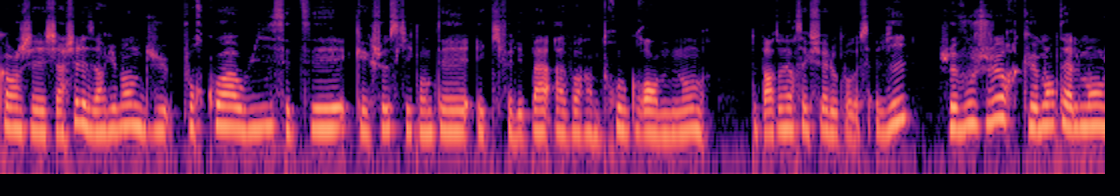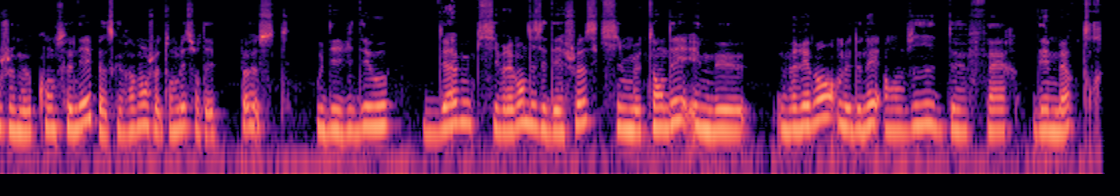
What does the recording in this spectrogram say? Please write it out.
Quand j'ai cherché les arguments du pourquoi oui c'était quelque chose qui comptait et qu'il fallait pas avoir un trop grand nombre de partenaires sexuels au cours de sa vie, je vous jure que mentalement je me contenais parce que vraiment je tombais sur des posts ou des vidéos d'hommes qui vraiment disaient des choses qui me tendaient et me vraiment me donnaient envie de faire des meurtres,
